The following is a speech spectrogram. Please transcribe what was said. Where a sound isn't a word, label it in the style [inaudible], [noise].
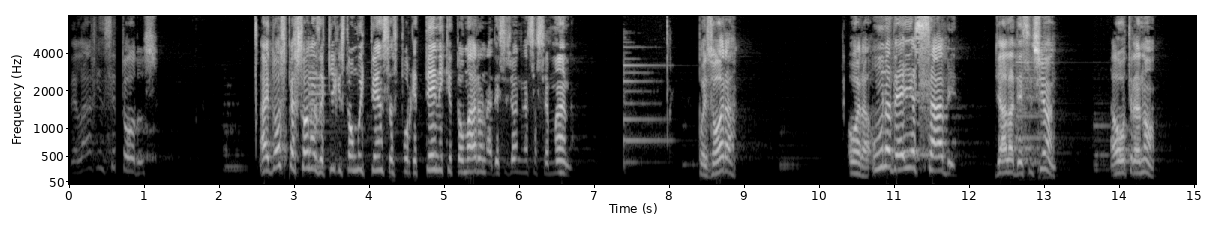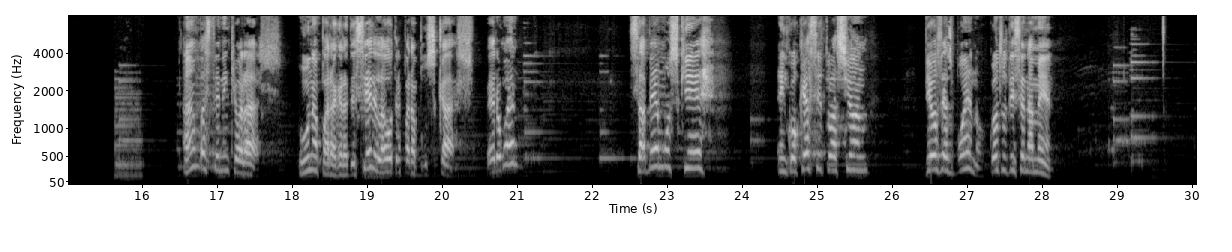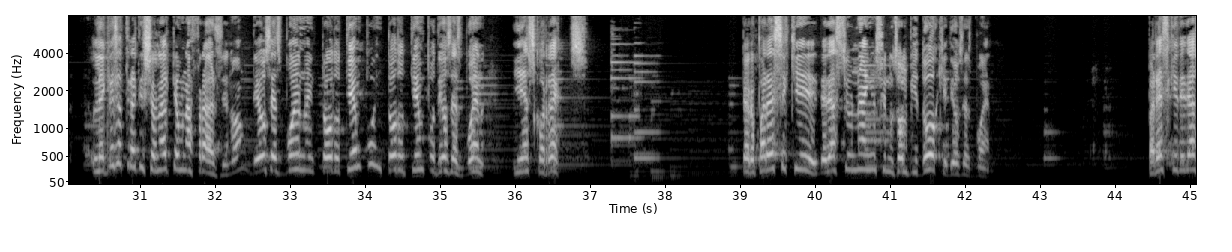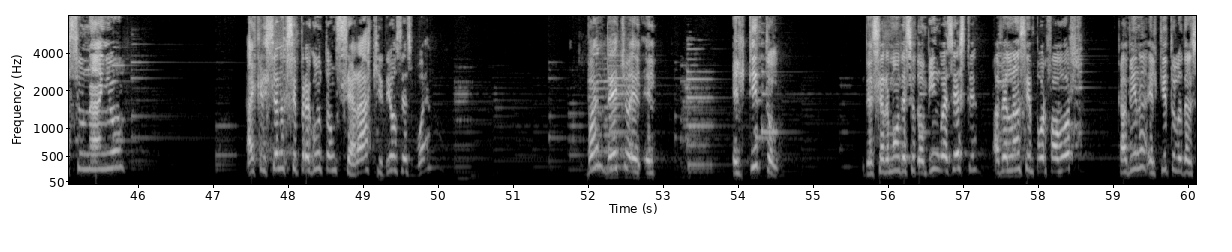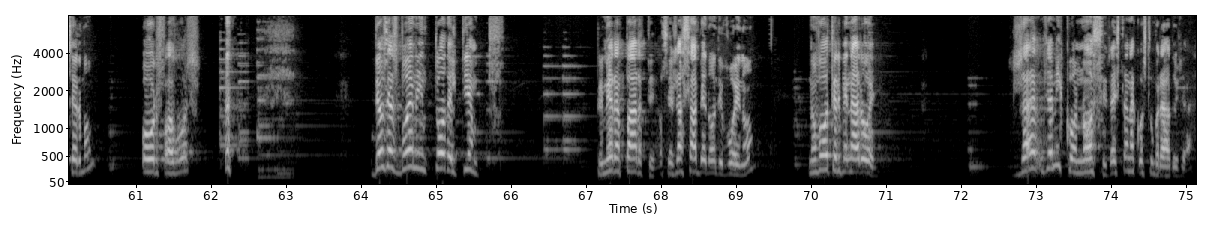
Relájense todos. Hay dos personas aquí que están muy tensas porque tienen que tomar una decisión en esta semana. Pues ora. Ora. Una de ellas sabe ya la decisión, la otra no. Ambas tienen que orar. Una para agradecer y la otra para buscar. Pero bueno, sabemos que en cualquier situación Dios es bueno. ¿Cuántos dicen amén? La iglesia tradicional tiene una frase, ¿no? Dios es bueno en todo tiempo, en todo tiempo Dios es bueno. Y es correcto. Pero parece que desde hace un año se nos olvidó que Dios es bueno. Parece que desde hace un año hay cristianos que se preguntan, ¿será que Dios es bueno? Bueno, de hecho, el, el, título del sermón de ese domingo es este. A ver, lancen por favor, cabina, el título del sermón. Por favor. [laughs] Deus é bueno em todo o tempo. Primeira parte, você já sabe aonde vou, não? Não vou terminar hoje. Já, já me conhece, já estão acostumados já.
